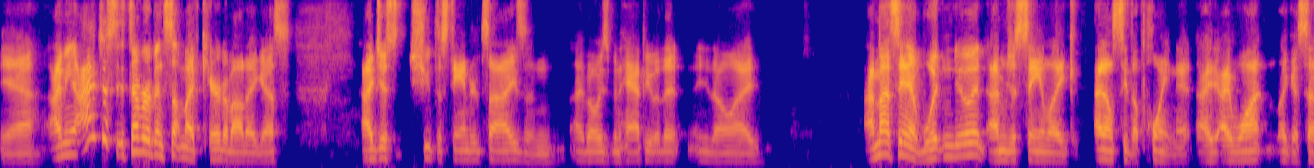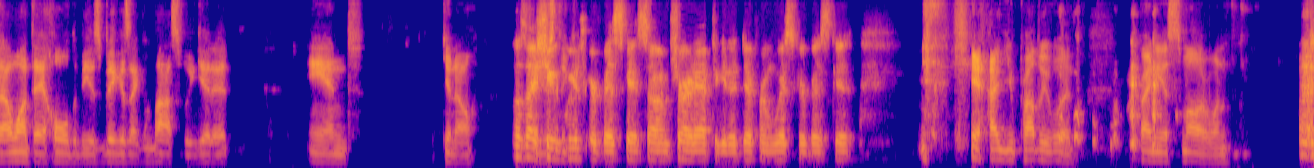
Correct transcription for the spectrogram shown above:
Yeah, I mean, I just it's never been something I've cared about. I guess I just shoot the standard size, and I've always been happy with it. You know, I I'm not saying I wouldn't do it. I'm just saying like I don't see the point in it. I, I want, like I said, I want that hole to be as big as I can possibly get it, and you know, Plus, I, I shoot whisker biscuit, so I'm sure I'd have to get a different whisker biscuit. yeah, you probably would. probably need a smaller one. I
